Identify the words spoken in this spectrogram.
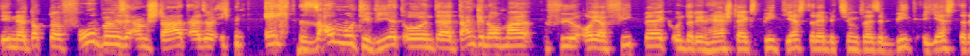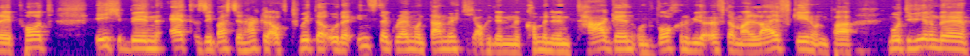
den der Dr. Frohböse am Start. Also ich bin echt saumotiviert und äh, danke nochmal für euer Feedback unter den Hashtags Beat Yesterday bzw. Beat. Ich bin at Sebastian Hackel auf Twitter oder Instagram und da möchte ich auch in den kommenden Tagen und Wochen wieder öfter mal live gehen und ein paar motivierende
